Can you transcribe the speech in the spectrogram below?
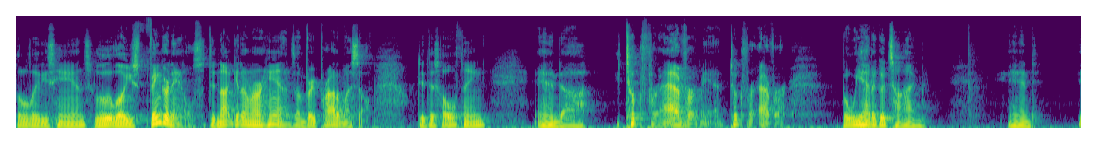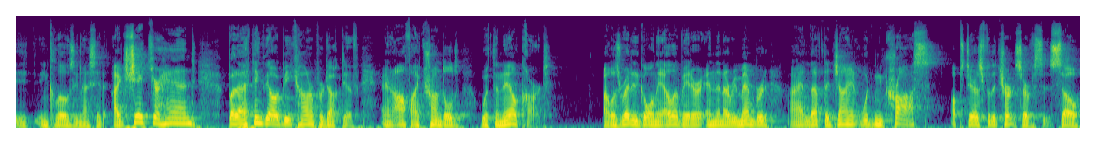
little lady's hands, little lady's fingernails. Did not get on her hands. I'm very proud of myself. I did this whole thing, and uh, it took forever, man. It took forever. But we had a good time, and in closing, I said, I'd shake your hand, but I think that would be counterproductive. And off I trundled with the nail cart. I was ready to go on the elevator, and then I remembered I had left a giant wooden cross upstairs for the church services. So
